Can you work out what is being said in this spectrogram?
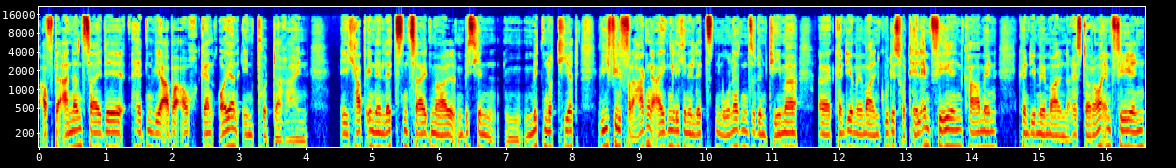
Auf der anderen Seite hätten wir aber auch gern euren Input da rein. Ich habe in den letzten Zeit mal ein bisschen mitnotiert, wie viel Fragen eigentlich in den letzten Monaten zu dem Thema, äh, könnt ihr mir mal ein gutes Hotel empfehlen, Carmen? Könnt ihr mir mal ein Restaurant empfehlen?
